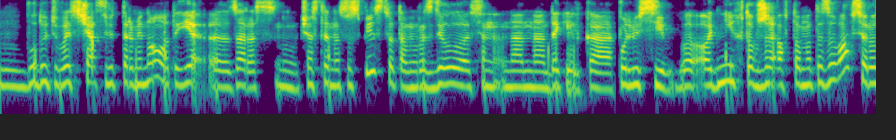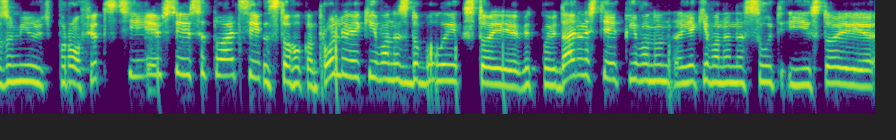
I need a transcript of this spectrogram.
будуть весь час відтерміновувати, от є е, зараз ну частина суспільства там розділилася на на декілька полюсів. Одні, хто вже автоматизувався, розуміють профіт з цієї всієї ситуації, з того контролю, який вони здобули, з тої відповідальності, які вони які вони несуть, і з тої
